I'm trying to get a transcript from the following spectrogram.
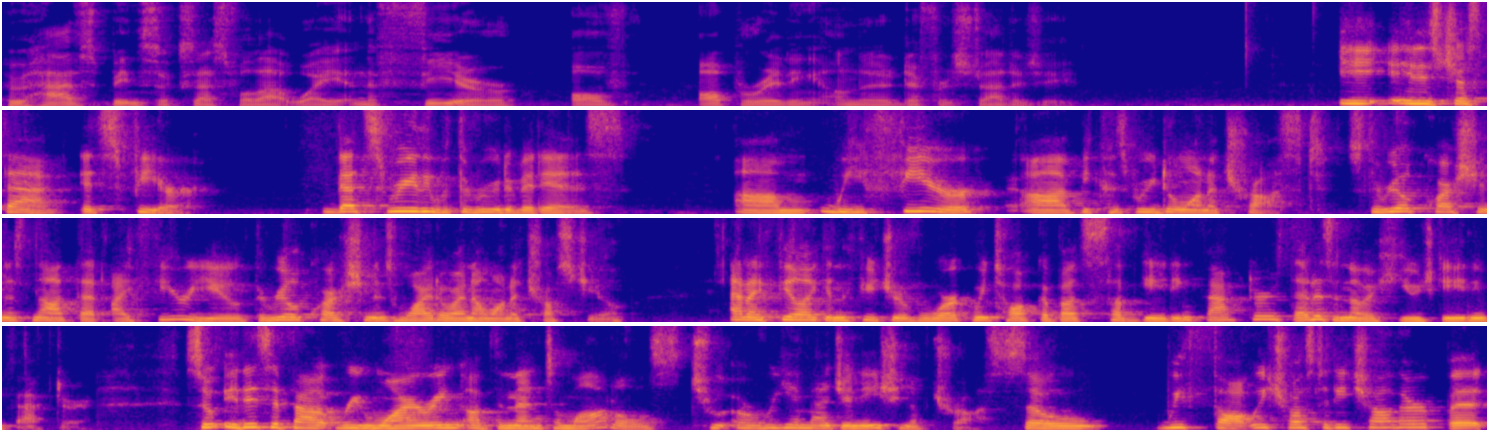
who have been successful that way and the fear of operating under a different strategy. It is just that it's fear. That's really what the root of it is. Um, we fear uh, because we don't want to trust. So the real question is not that I fear you. The real question is why do I not want to trust you? And I feel like in the future of work, we talk about subgating factors. That is another huge gating factor. So it is about rewiring of the mental models to a reimagination of trust. So we thought we trusted each other, but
